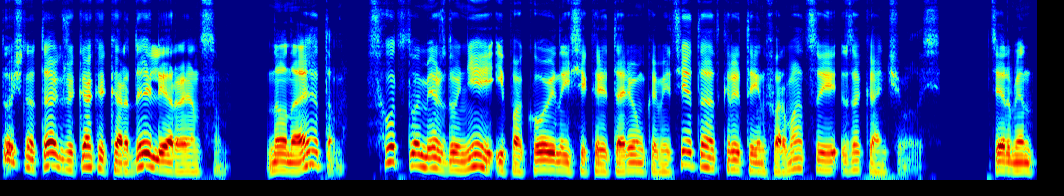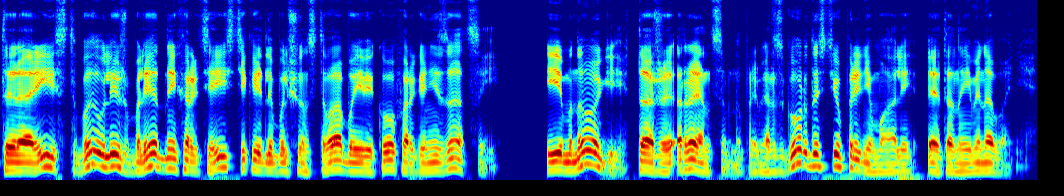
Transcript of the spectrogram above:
точно так же, как и Кордели Ренсом. Но на этом сходство между ней и покойной секретарем комитета открытой информации заканчивалось. Термин «террорист» был лишь бледной характеристикой для большинства боевиков организаций, и многие, та же Ренсом, например, с гордостью принимали это наименование.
